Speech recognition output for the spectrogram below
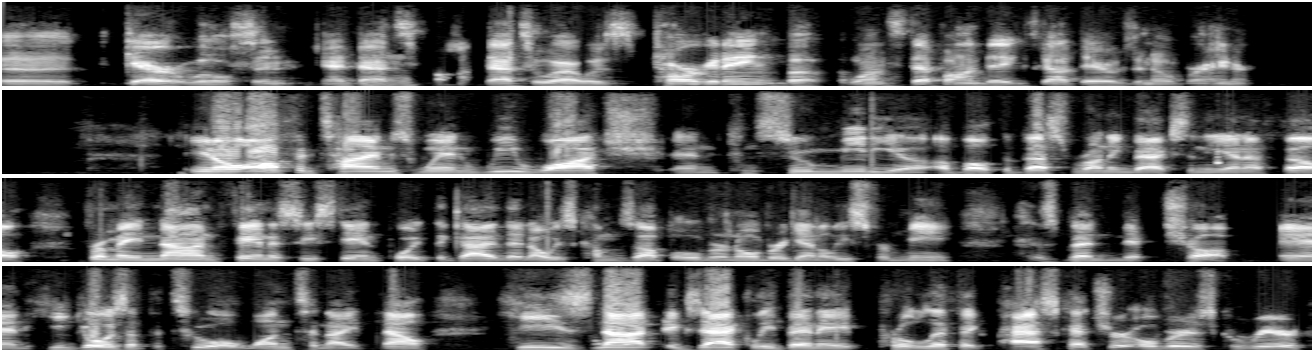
uh, Garrett Wilson at that mm-hmm. spot. That's who I was targeting. But once Stefon Diggs got there, it was a no brainer. You know, oftentimes when we watch and consume media about the best running backs in the NFL from a non fantasy standpoint, the guy that always comes up over and over again, at least for me, has been Nick Chubb. And he goes at the 201 tonight. Now, He's not exactly been a prolific pass catcher over his career,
